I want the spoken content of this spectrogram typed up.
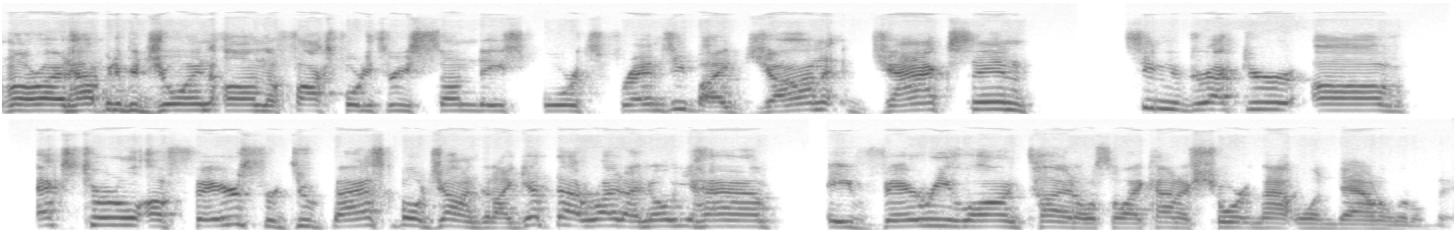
All right, happy to be joined on the Fox 43 Sunday Sports Frenzy by Jon Jackson, Senior Director of External Affairs for Duke Basketball. Jon, did I get that right? I know you have a very long title, so I kind of shortened that one down a little bit.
